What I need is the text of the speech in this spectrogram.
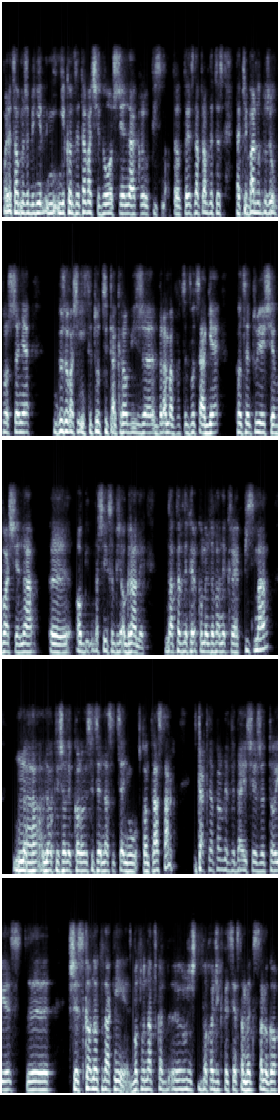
polecam, żeby nie, nie koncentrować się wyłącznie na kroju pisma. To, to jest naprawdę to jest takie bardzo duże uproszczenie. Dużo właśnie instytucji tak robi, że w ramach WCAG koncentruje się właśnie na, znaczy sobie ogranych, na pewnych rekomendowanych krojach pisma, na, na określonej kolorystyce, nasyceniu w kontrastach. I tak naprawdę wydaje się, że to jest y, wszystko, no to tak nie jest, bo tu na przykład również dochodzi kwestia samego, samego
